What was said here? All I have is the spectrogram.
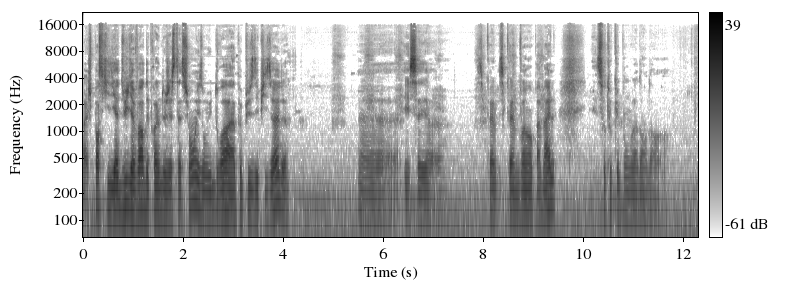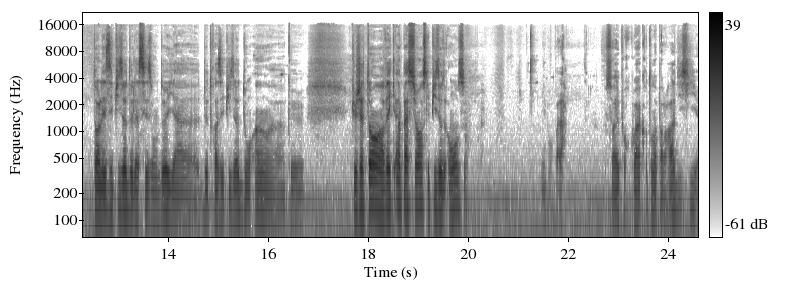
ouais, je pense qu'il y a dû y avoir des problèmes de gestation, ils ont eu droit à un peu plus d'épisodes, euh, et c'est euh, quand, quand même vraiment pas mal. Surtout que, bon, dans, dans, les épisodes de la saison 2, il y a 2-3 épisodes, dont un euh, que, que j'attends avec impatience, l'épisode 11. Mais bon, voilà. Vous saurez pourquoi quand on en parlera d'ici euh,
